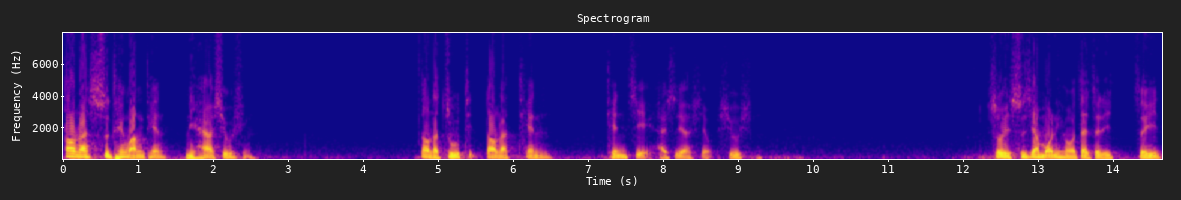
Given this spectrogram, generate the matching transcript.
到了四天王天，你还要修行；到了诸天，到了天天界，还是要修修行。所以，释迦牟尼佛在这里这一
